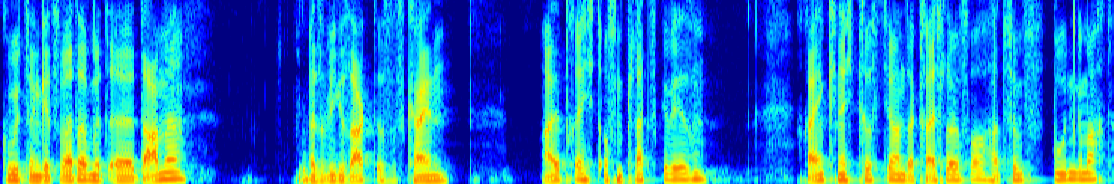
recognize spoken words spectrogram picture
Gut, dann geht's weiter mit äh, Dame. Also wie gesagt, es ist kein Albrecht auf dem Platz gewesen. Reinknecht Christian, der Kreisläufer, hat fünf Buden gemacht.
